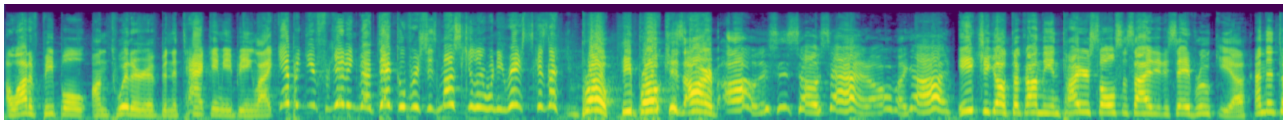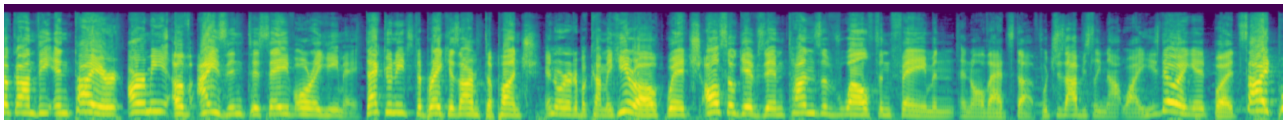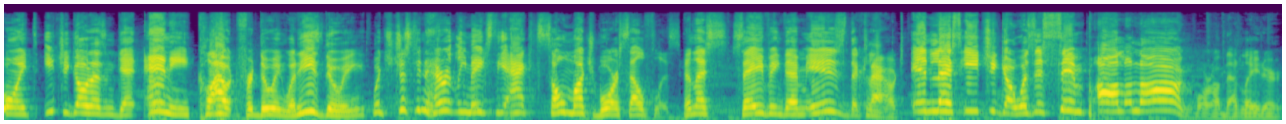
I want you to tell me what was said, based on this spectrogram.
a lot of people on Twitter have been attacking me being like, yeah, but you're forgetting about Deku versus Muscular when he risked his. Bro, he broke his arm. Oh, this is so sad. Oh my god. Ichigo took on the entire Soul Society to save Rukia, and then took on the entire army of Aizen to save Orihime. Deku needs to break his arm to punch in order to become a hero, which also gives him tons of wealth and fame and, and all that stuff, which is obviously not why he's doing it, but side point, Ichigo doesn't get any clout for doing what he's doing, which just inherently makes the act so much more selfless. Unless saving them is the clout. Unless Ichigo was a simp all along. More on that later.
